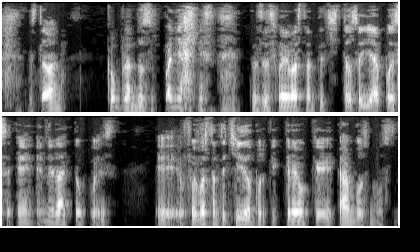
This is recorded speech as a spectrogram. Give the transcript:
estaban comprando sus pañales. Entonces fue bastante chistoso y ya pues eh, en el acto pues eh, fue bastante chido porque creo que ambos nos,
